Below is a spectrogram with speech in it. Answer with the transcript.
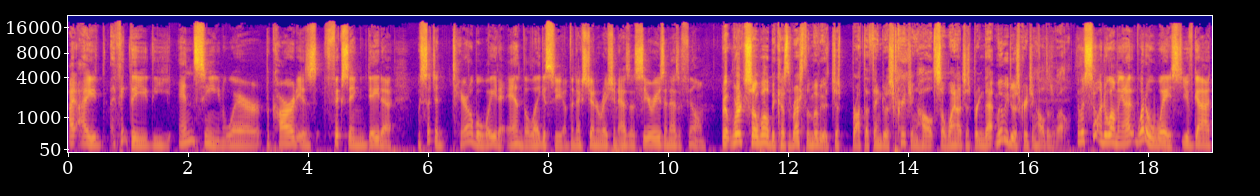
I, I I think the the end scene where Picard is fixing Data was such a terrible way to end the legacy of the Next Generation as a series and as a film. But it worked so well because the rest of the movie was just brought the thing to a screeching halt. So why not just bring that movie to a screeching halt as well? It was so underwhelming, and I, what a waste! You've got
